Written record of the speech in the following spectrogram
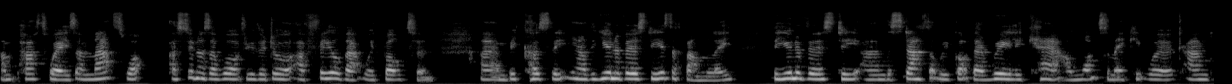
and pathways. And that's what as soon as I walk through the door, I feel that with Bolton, um, because the you know the university is a family. The university and the staff that we've got there really care and want to make it work. And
